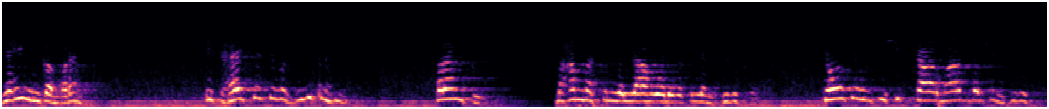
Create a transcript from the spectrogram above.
यही उनका मरण है। इस हैसियत से वो जीवित नहीं, परंतु मोहम्मद सल्लल्लाहु अलैहि वसल्लम जीवित है, क्योंकि उनकी शिक्षा और मार्गदर्शन जीवित है।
